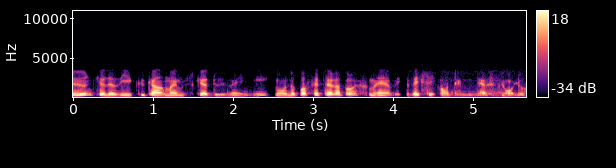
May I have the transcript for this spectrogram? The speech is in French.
une qui a vécu quand même jusqu'à deux ans et demi, mais on n'a pas fait de rapprochement avec, avec ces contaminations-là.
